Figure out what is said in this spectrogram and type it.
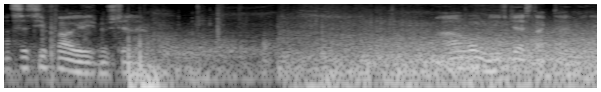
Das ist die Frage, die ich mir stelle. Warum lief der Stacktimer nicht?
